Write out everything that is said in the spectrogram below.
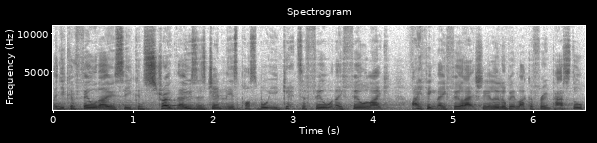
and you can feel those. So you can stroke those as gently as possible. You get to feel what they feel like. I think they feel actually a little bit like a fruit pastille.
